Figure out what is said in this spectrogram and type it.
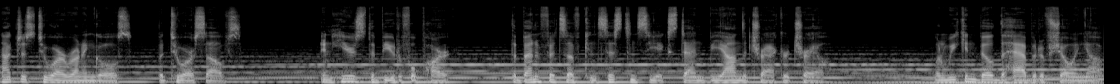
not just to our running goals, but to ourselves. And here's the beautiful part the benefits of consistency extend beyond the track or trail. When we can build the habit of showing up,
